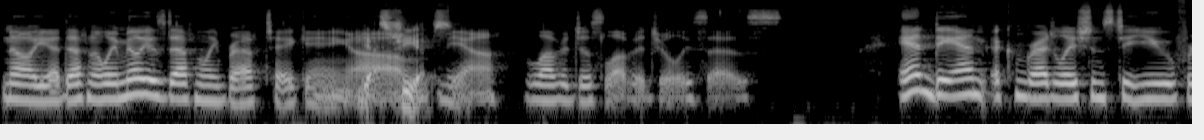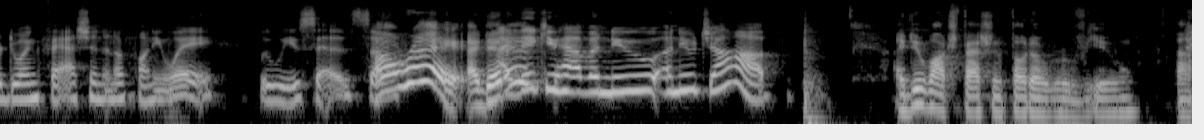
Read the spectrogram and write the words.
no, yeah, definitely. Emilia's definitely breathtaking. Yes, she Um, is. Yeah. Love it, just love it, Julie says. And Dan, uh, congratulations to you for doing fashion in a funny way, Louise says. So All right, I did I it. think you have a new a new job. I do watch fashion photo review um,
